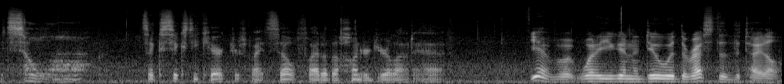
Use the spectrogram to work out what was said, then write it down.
it's so long. It's like 60 characters by itself out of the hundred you're allowed to have. Yeah, but what are you gonna do with the rest of the title?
